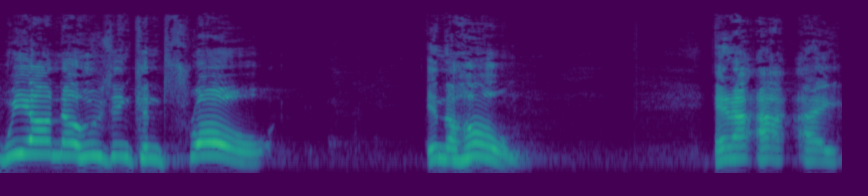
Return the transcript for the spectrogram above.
we all know who's in control in the home. And I, I, I,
